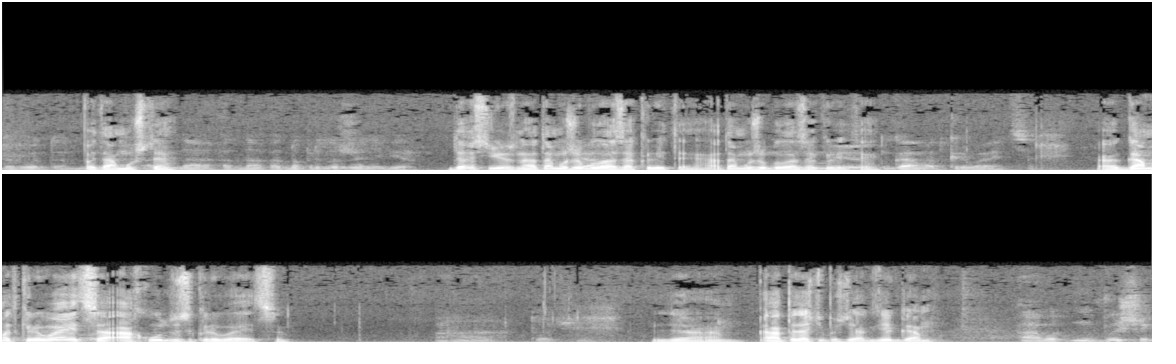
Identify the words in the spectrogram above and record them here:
Да вот, одна, потому что... Одна, одна, одно предложение вверх. Да, серьезно, а там уже гам. была закрытая. А там уже была закрытая. Гам открывается. А, гам открывается, а худу закрывается. Да. А, подожди, подожди, а где гам? А вот ну, выше,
